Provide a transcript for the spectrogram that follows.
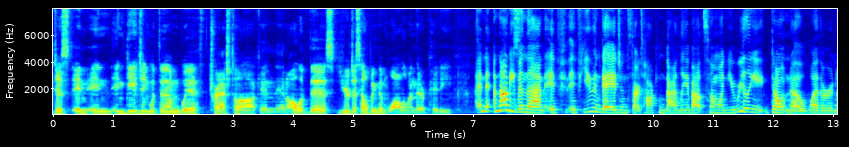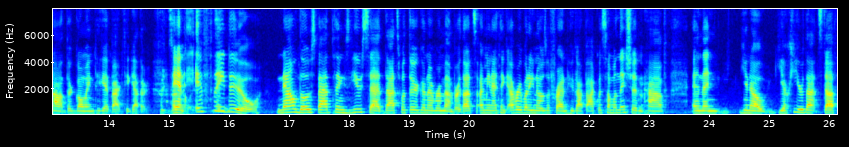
just in, in engaging with them with trash talk and and all of this, you're just helping them wallow in their pity. and not even that if if you engage and start talking badly about someone you really don't know whether or not they're going to get back together Exactly. and if they do now those bad things you said that's what they're going to remember that's i mean i think everybody knows a friend who got back with someone they shouldn't have and then you know you hear that stuff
